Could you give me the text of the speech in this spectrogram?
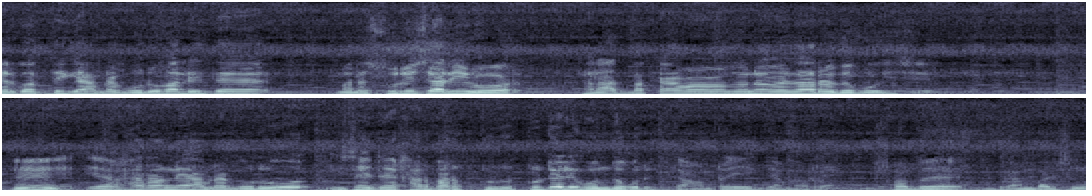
এরপর থেকে আমরা গরু ফালিতে মানে চুরি চারি ওর থানাত বাক্কা জনে বেজারও দেবো হয়েছে হ্যাঁ এর কারণে আমরা গরু এই সাইডে খারবার টোটালি বন্ধ করে দিতাম আমরা এই গ্রামের, সবে গ্রামবাসী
